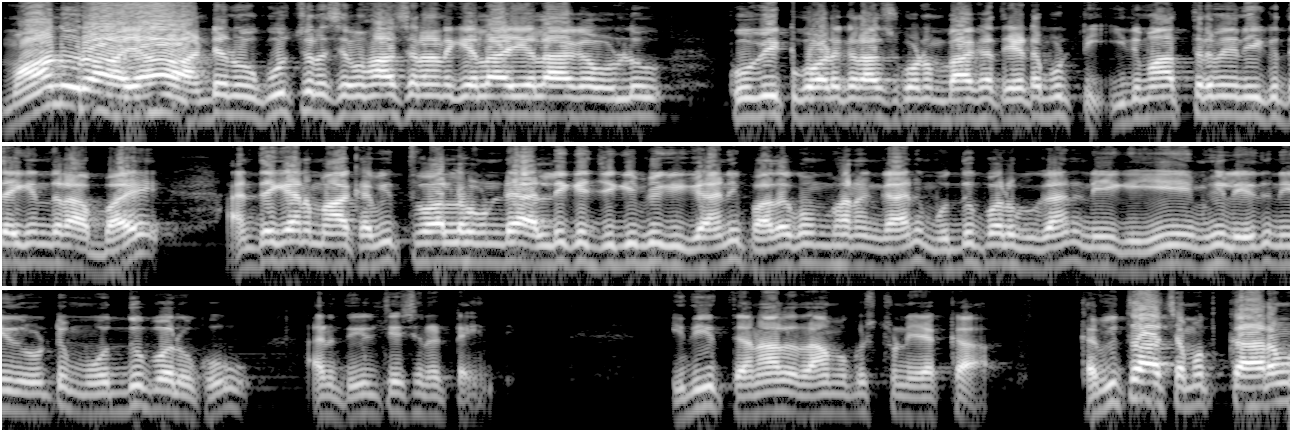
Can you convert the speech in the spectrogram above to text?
మానురాయ అంటే నువ్వు కూర్చున్న సింహాసనానికి ఎలా ఎలాగా ఒళ్ళు? కొవ్వి గోడకు రాసుకోవడం బాగా తేటబుట్టి ఇది మాత్రమే నీకు తగిందిరా అబ్బాయి. అంతేగాని మా కవిత్వాల్లో ఉండే అల్లిక జిగిబిగి కానీ పదగుంభనం కానీ ముద్దు పలుకు కానీ నీకు ఏమీ లేదు. నీది ఒట్టి మొద్దు పలుకు. అని తేల్చేసినట్టయింది. ఇది తెనాలి రామకృష్ణుని యొక్క కవితా చమత్కారం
